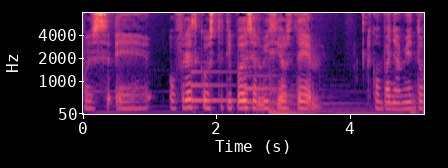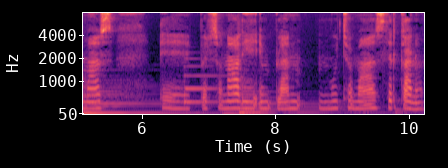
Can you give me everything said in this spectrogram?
pues eh, ofrezco este tipo de servicios de acompañamiento más eh, personal y en plan mucho más cercano.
